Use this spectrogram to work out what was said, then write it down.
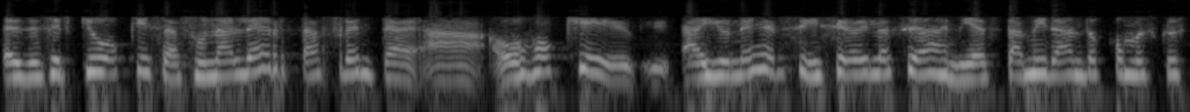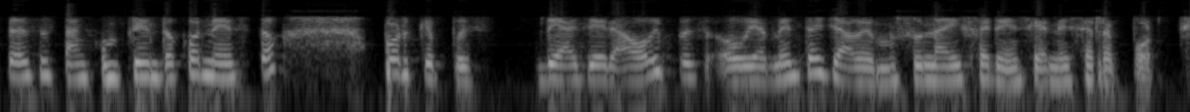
Es decir, que hubo quizás una alerta frente a, ojo, que hay un ejercicio y la ciudadanía está mirando cómo es que ustedes están cumpliendo con esto, porque pues de ayer a hoy, pues obviamente ya vemos una diferencia en ese reporte.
